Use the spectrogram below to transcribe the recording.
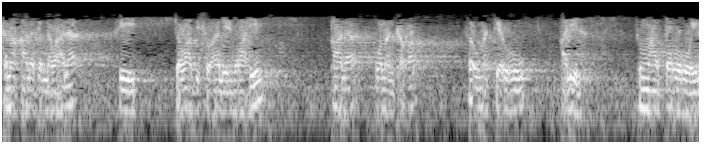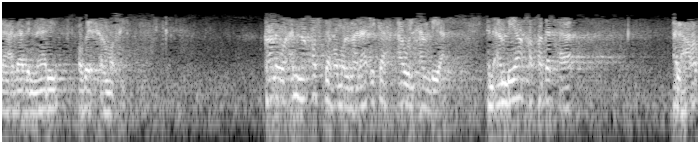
كما قال جل وعلا في جواب سؤال إبراهيم قال ومن كفر فأمتعه قليلا ثم أضطره إلى عذاب النار وبئس المصير. قال وأن قصدهم الملائكة أو الأنبياء. الأنبياء قصدتها العرب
